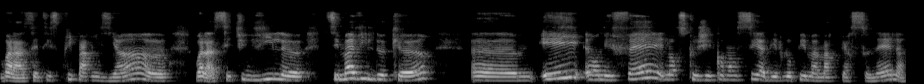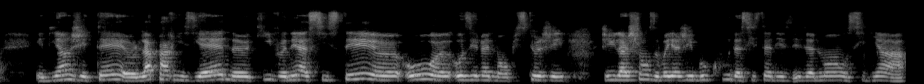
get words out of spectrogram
voilà, cet esprit parisien. voilà, c'est une ville, c'est ma ville de cœur. Euh, et en effet, lorsque j'ai commencé à développer ma marque personnelle, eh bien, j'étais euh, la Parisienne euh, qui venait assister aux, événements, puisque j'ai eu la chance de voyager beaucoup, d'assister à des événements aussi bien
